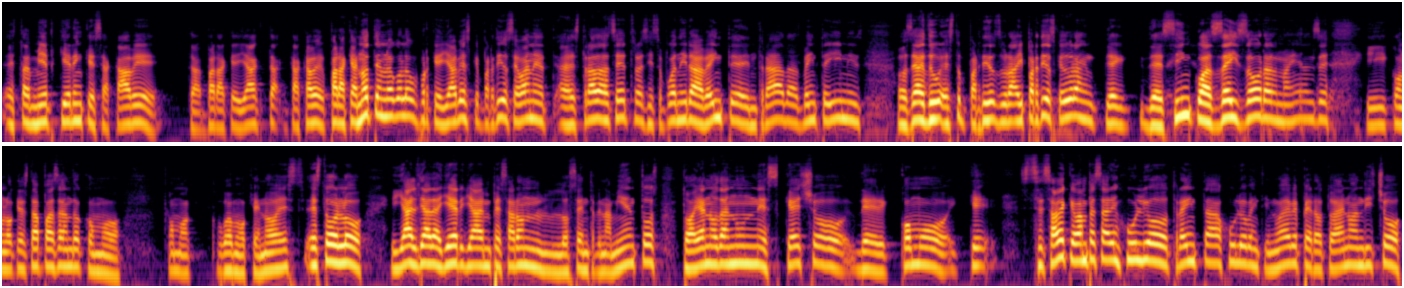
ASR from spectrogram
eh, también quieren que se acabe ta- para que ya ta- acabe, para que anoten luego, luego, porque ya ves que partidos se van a, a estradas extras y se pueden ir a 20 entradas, 20 innings. O sea, du- estos partidos duran, hay partidos que duran de 5 a 6 horas, imagínense. Y con lo que está pasando como, como, como que no es. Esto lo, y ya el día de ayer ya empezaron los entrenamientos. Todavía no dan un sketch de cómo, que, se sabe que va a empezar en julio 30, julio 29, pero todavía no han dicho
